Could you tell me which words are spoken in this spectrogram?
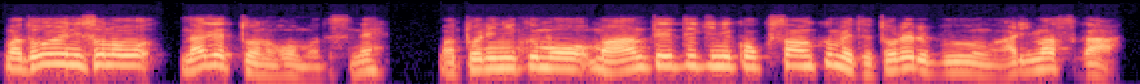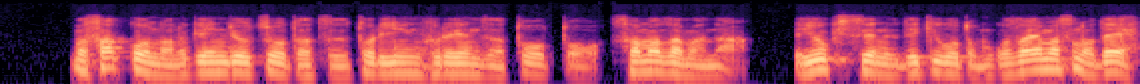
まあ、同様にそのナゲットの方もですね、まあ、鶏肉もまあ安定的に国産を含めて取れる部分はありますが、まあ、昨今のの原料調達、鳥インフルエンザ等々、さまざまな予期せぬ出来事もございますので、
